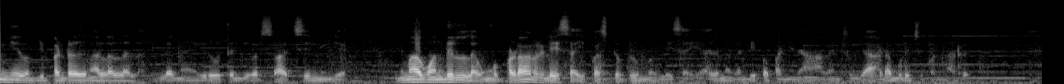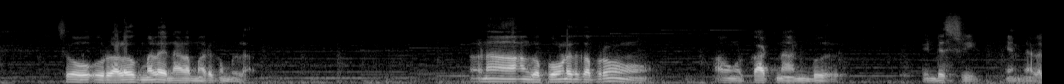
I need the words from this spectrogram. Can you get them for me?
நீங்கள் இப்படி பண்ணுறது நல்லா இல்லை இல்லை நான் இருபத்தஞ்சி வருஷம் ஆச்சு. நீங்கள் சினிமாவுக்கு வந்து இல்லை. உங்கள் படம் ரிலீஸ் ஆகி ஃபஸ்ட்டு ஃபிலிம் ரிலீஸ் ஆகி அதை நான் கண்டிப்பாக பண்ணி தான் ஆவேன்னு சொல்லி அடம்பிடிச்சு பண்ணார். ஸோ ஒரு அளவுக்கு மேலே என்னால் மறக்க முடியல. ஆனால் அங்கே போனதுக்கப்புறம் அவங்க காட்டின அன்பு இண்டஸ்ட்ரி என் மேலே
